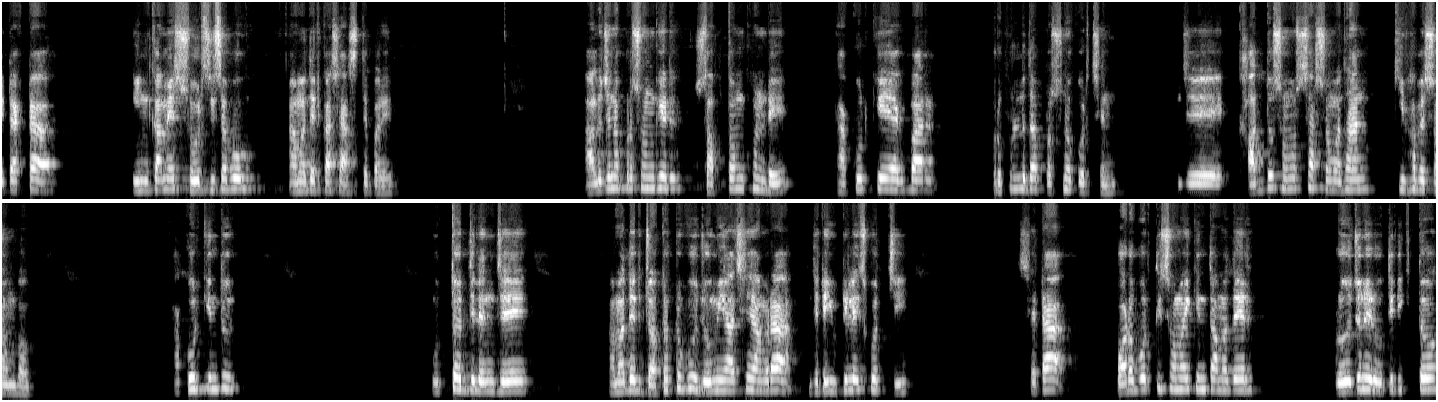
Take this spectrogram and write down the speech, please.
এটা একটা ইনকামের সোর্স হিসাবেও আমাদের কাছে আসতে পারে। আলোচনা প্রসঙ্গের সপ্তম খণ্ডে ঠাকুরকে একবার প্রফুল্লদা প্রশ্ন করছেন যে, খাদ্য সমস্যার সমাধান কীভাবে সম্ভব? ঠাকুর কিন্তু উত্তর দিলেন যে, আমাদের যতটুকু জমি আছে আমরা যেটা ইউটিলাইজ করছি, সেটা পরবর্তী সময় কিন্তু আমাদের প্রয়োজনের অতিরিক্ত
